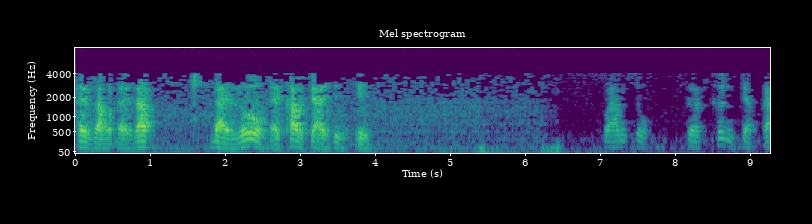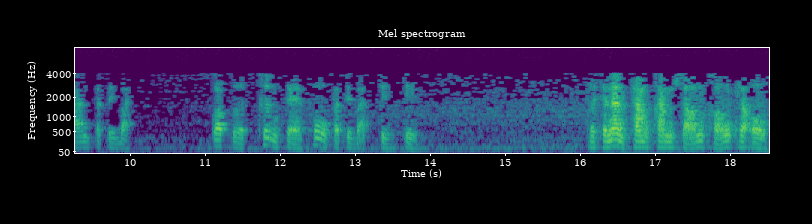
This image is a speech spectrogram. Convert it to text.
ให้เราได้รับ ได้รู้ได้เข้าใจจริงๆ ความสุขเกิดขึ้นจากการปฏิบัติ ก็เกิดขึ้นแก่ผู้ปฏิบัติจริงๆ เพราะฉะนั้นทำคำสอนของพระองค์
